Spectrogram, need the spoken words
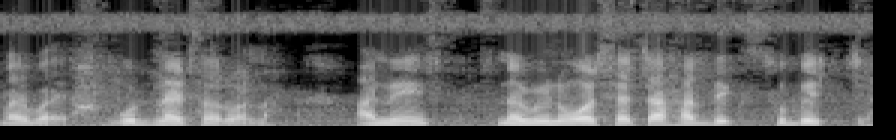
बाय बाय गुड नाईट सर्वांना. आणि नवीन वर्षाच्या हार्दिक शुभेच्छा.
